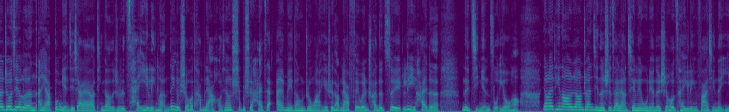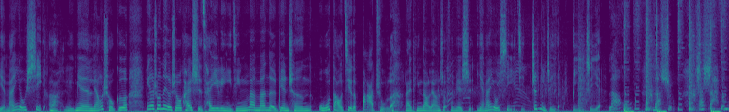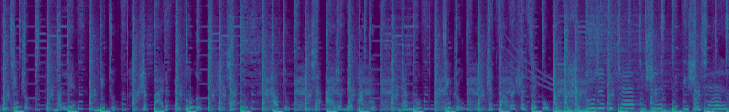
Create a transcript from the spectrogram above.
了周杰伦，哎呀，不免接下来要听到的就是蔡依林了。那个时候他们俩好像是不是还在暧昧当中啊？也是他们俩绯闻传的最厉害的那几年左右哈。要来听到这张专辑呢，是在两千零五年的时候蔡依林发行的《野蛮游戏》啊，里面两首歌，应该说那个时候开始，蔡依林已经慢慢的变成舞蹈界的霸主了。来听到两首，分别是《野蛮游戏》以及《睁一只眼闭一只眼》。老虎、老鼠，傻傻分不清楚。你上线。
